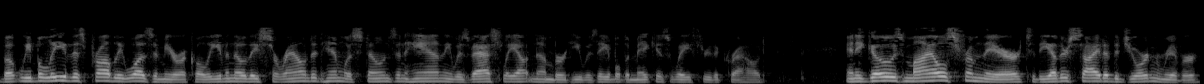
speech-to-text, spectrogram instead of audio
But we believe this probably was a miracle. Even though they surrounded him with stones in hand, he was vastly outnumbered. He was able to make his way through the crowd. And he goes miles from there to the other side of the Jordan River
